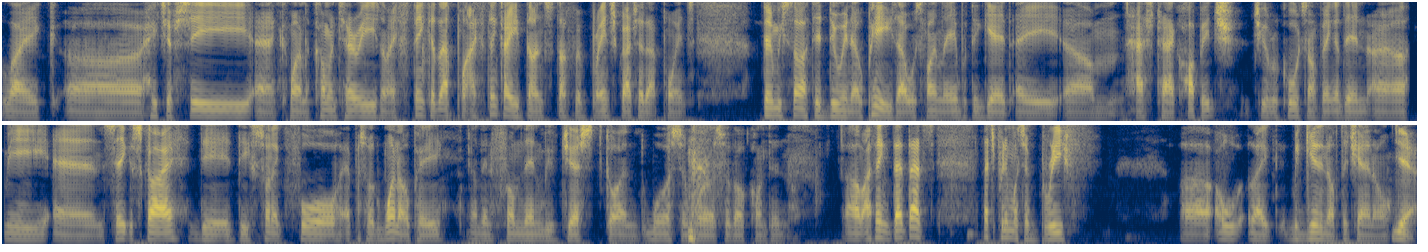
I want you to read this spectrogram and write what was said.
like uh, HFC and Commander Commentaries, and I think at that point, I think I had done stuff with Brain Scratch at that point. Then we started doing LPs. I was finally able to get a um, hashtag hoppage to record something, and then uh, me and Sega Sky did the Sonic 4 Episode 1 LP, and then from then we've just gotten worse and worse with our content. Um, I think that that's that's pretty much a brief, uh, oh, like beginning of the channel. Yeah.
